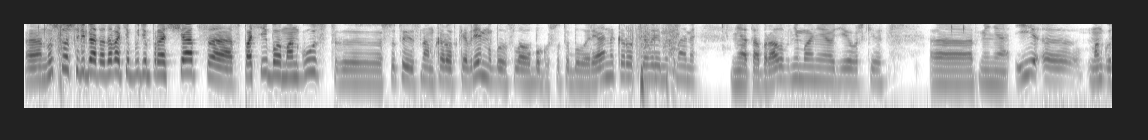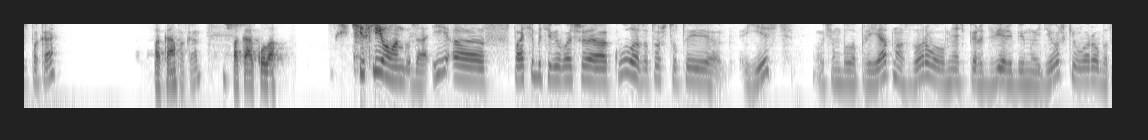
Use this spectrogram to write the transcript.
А, Ну что ж, ребята, давайте будем прощаться. Спасибо, Мангуст, э, что ты с нами короткое время был. Слава богу, что ты был реально короткое время с нами. Не отобрал внимание у девушки э, от меня. И, э, Мангуст, пока. Пока. Пока. Пока, акула. Счастливо, Мангус. Да, и э, спасибо тебе большое, Акула, за то, что ты есть. Очень было приятно, здорово. У меня теперь две любимые девушки в Воробоц.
